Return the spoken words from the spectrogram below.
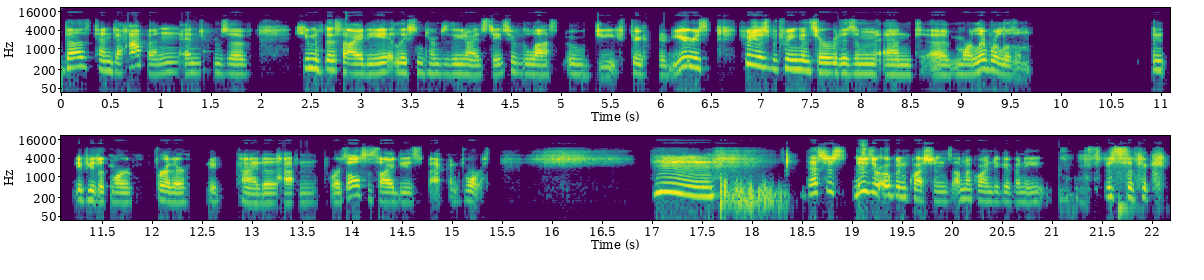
does tend to happen in terms of human society, at least in terms of the United States over the last oh gee 300 years, switches between conservatism and uh, more liberalism. And if you look more further, it kind of does happen towards all societies back and forth. Hmm. That's just those are open questions. I'm not going to give any specific.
